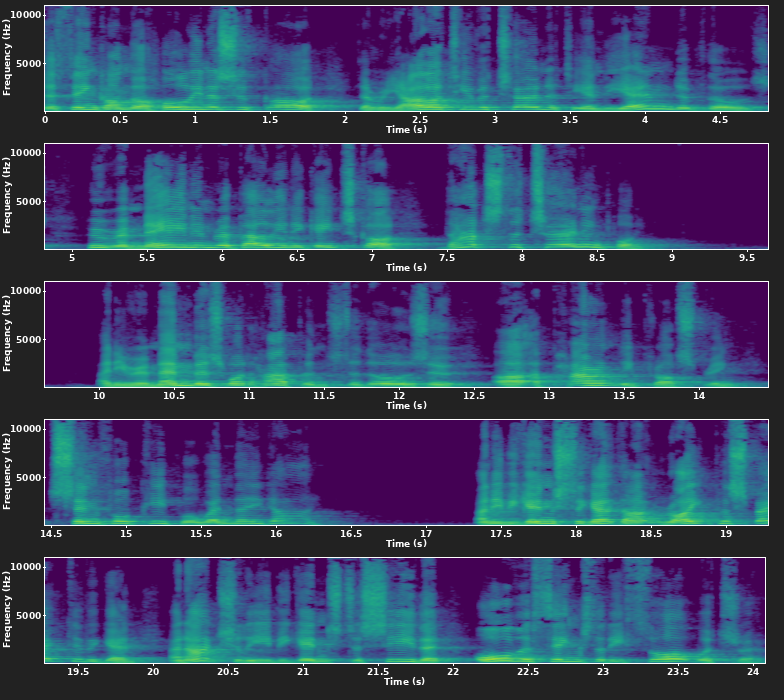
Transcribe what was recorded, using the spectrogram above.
to think on the holiness of God, the reality of eternity, and the end of those who remain in rebellion against God. That's the turning point. And he remembers what happens to those who are apparently prospering, sinful people, when they die. And he begins to get that right perspective again. And actually, he begins to see that all the things that he thought were true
